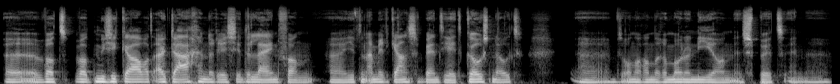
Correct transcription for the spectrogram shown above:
Eh, wat, wat muzikaal wat uitdagender is in de lijn van... eh, je hebt een Amerikaanse band die heet Ghost Note. eh, met onder andere Mononeon en Sput. En,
